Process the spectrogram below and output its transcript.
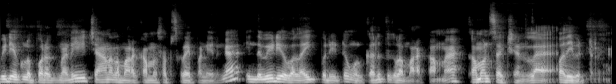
வீடியோக்குள்ள போறதுக்கு முன்னாடி சேனலை மறக்காம சப்ஸ்கிரைப் பண்ணிருங்க. இந்த வீடியோவை லைக் பண்ணிட்டு உங்கள் கருத்துக்களை மறக்காம கமெண்ட் செக்ஷன்ல பதிவிட்டுருங்க.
